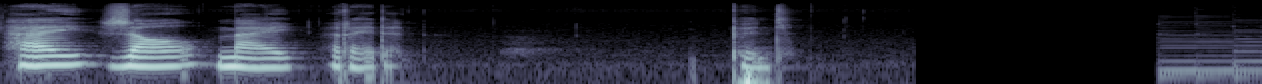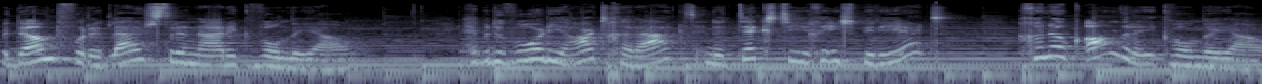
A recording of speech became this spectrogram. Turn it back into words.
Hij zal mij redden. Bedankt voor het luisteren naar Ik Wonder Jou. Hebben de woorden je hart geraakt en de teksten je geïnspireerd? Gun ook anderen Ik Wonder Jou.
